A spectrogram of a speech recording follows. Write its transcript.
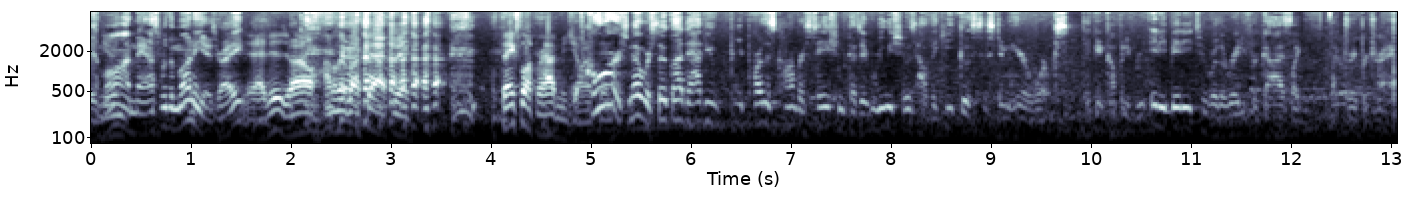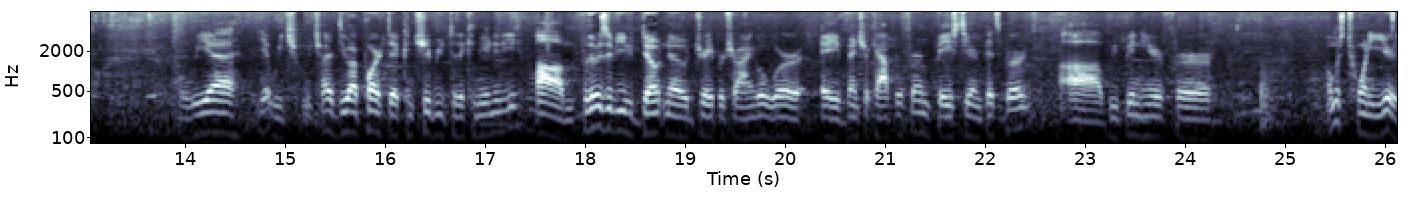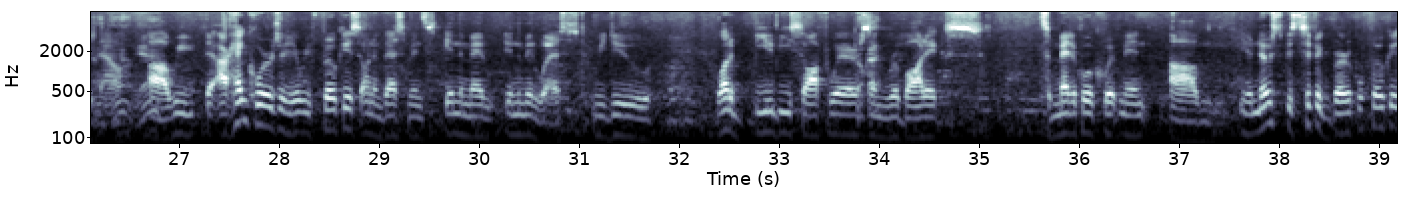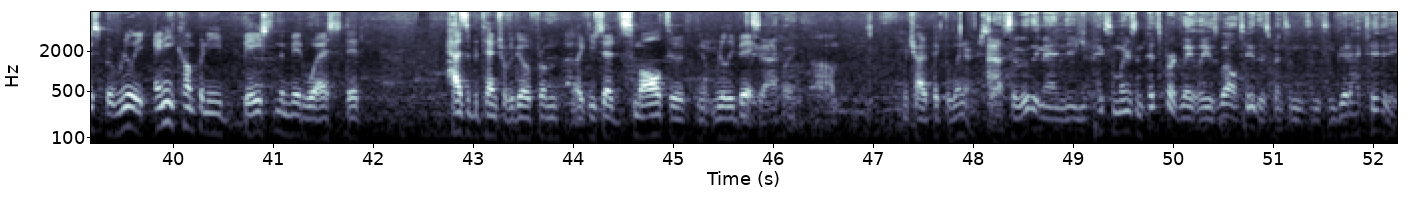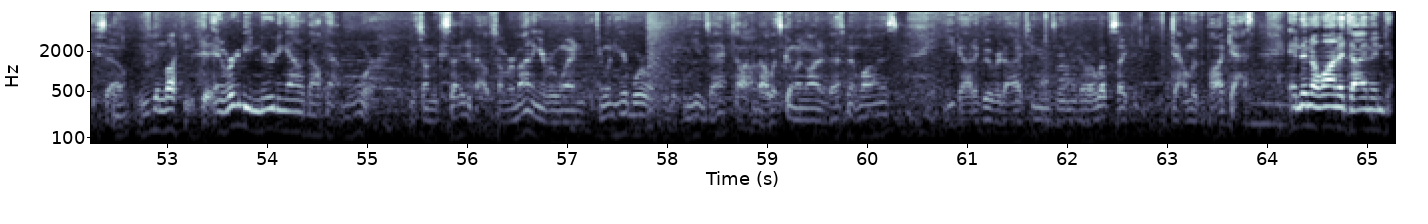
You Come doing? on, man. That's where the money is, right? Yeah, it is. Well, I don't know about that, but well, thanks a lot for having me, John. Of course. No, we're so glad to have you be part of this conversation because it really shows how the ecosystem here works. Taking a company from itty bitty to where they're ready for guys like, like Draper Triangle. Well, we uh, yeah, we, we try to do our part to contribute to the community. Um, for those of you who don't know Draper Triangle, we're a venture capital firm based here in Pittsburgh. Uh, we've been here for almost 20 years now. know, yeah. uh, we th- our headquarters are here. We focus on investments in the med in the Midwest. We do a lot of B2B software, Okay. some robotics, some medical equipment. Um, you know, no specific vertical focus, but really any company based in the Midwest that has the potential to go from, like you said, small to you know, really big. Exactly. We try to pick the winners. So Absolutely, man. You picked some winners in Pittsburgh lately as well, too. There's been some, some, some good activity. So, we've been lucky. And we're going to be nerding out about that more, which I'm excited about. So I'm reminding everyone, if you want to hear more with me and Zach talking about what's going on investment-wise, you got to go over to iTunes and to our website to download the podcast. And then Ilana Diamond,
